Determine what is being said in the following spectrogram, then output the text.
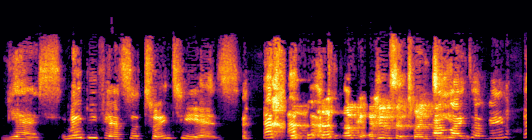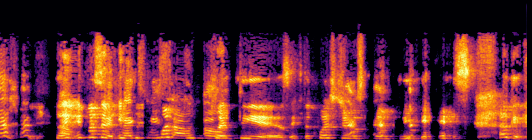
Yes, maybe if you said 20 years. okay, I should have said 20 That years. might have been. if, it, said, if the question was 20 years, if the question was 20 years. Okay,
